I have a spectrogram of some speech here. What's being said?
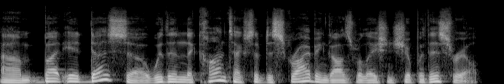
Um, but it does so within the context of describing God's relationship with Israel.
